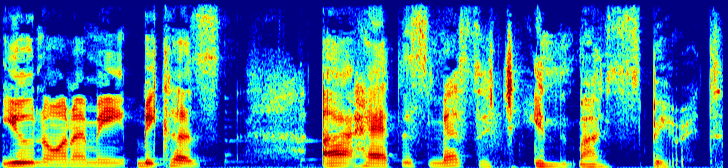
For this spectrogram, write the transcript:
You know what I mean? Because I had this message in my spirit.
